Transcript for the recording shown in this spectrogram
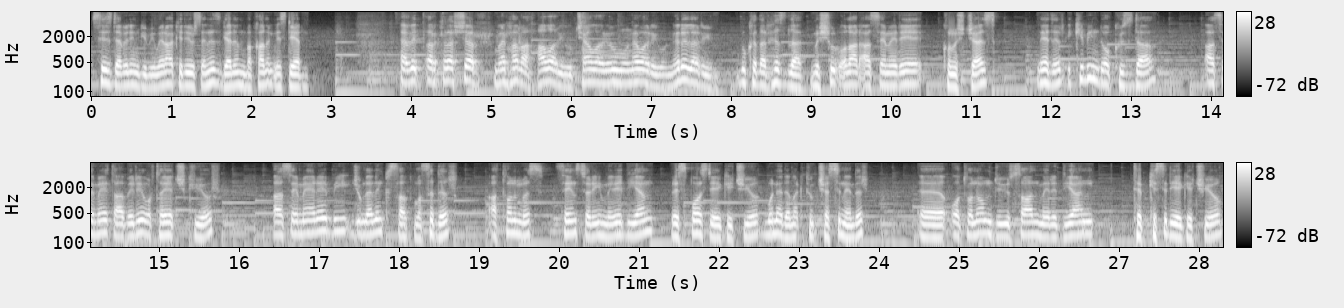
Siz de benim gibi merak ediyorsanız gelin bakalım izleyelim. Evet arkadaşlar merhaba, how are you, how are you, ne are you, nereler you? Bu kadar hızla meşhur olan ASMR'i konuşacağız. Nedir? 2009'da ASMR tabiri ortaya çıkıyor. ASMR bir cümlenin kısaltmasıdır. Autonomous Sensory Meridian Response diye geçiyor. Bu ne demek? Türkçesi nedir? Ee, otonom duyusal meridyen tepkisi diye geçiyor.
